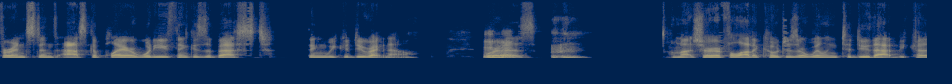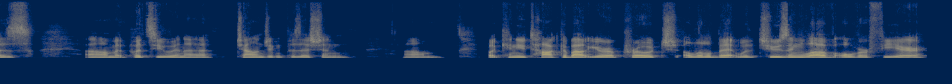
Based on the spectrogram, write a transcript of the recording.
for instance, ask a player, "What do you think is the best thing we could do right now Mm-hmm. Whereas mm-hmm. I'm not sure if a lot of coaches are willing to do that because um, it puts you in a challenging position. Um, but can you talk about your approach a little bit with choosing love over fear,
